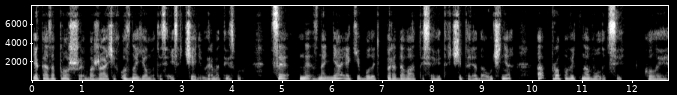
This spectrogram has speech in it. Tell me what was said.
яка запрошує бажаючих ознайомитися із вченням герметизму. Це не знання, які будуть передаватися від вчителя до учня, а проповідь на вулиці, коли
